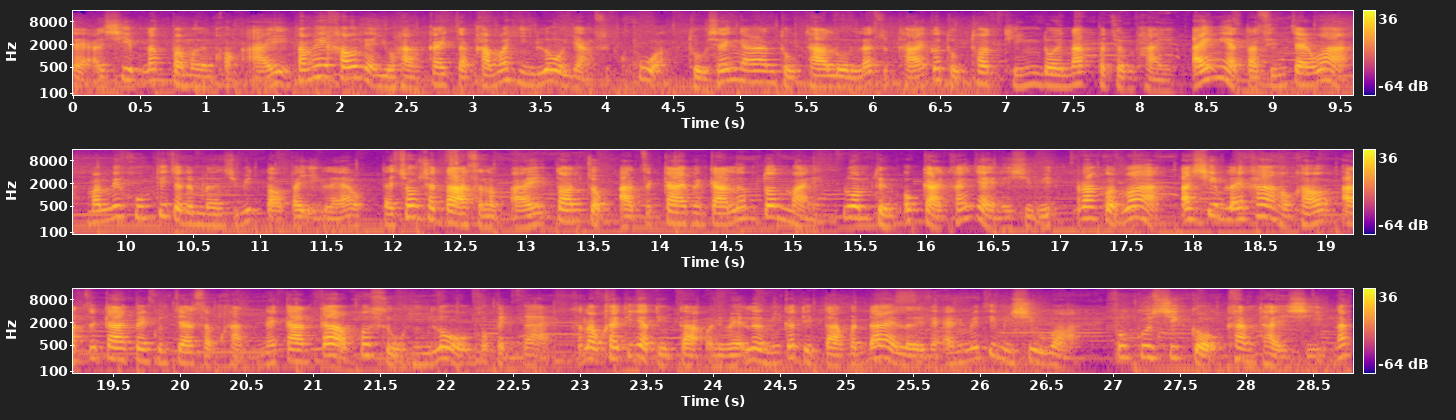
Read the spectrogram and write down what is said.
แต่อาชีพนักประเมินของไอซ์ทำให้เขาเนี่ยอยู่ห่างไกลจากคำว่าฮีโร่อย่างสุด ขั้วถูกใช้งานถูกทารุณและสุดท้ายก็ถูกทอดทิ้งโดยนักประจนภัย ไอซ์เนี่ยตัดสินใจว่ามันไม่คุ้มที่จะดำเนินชีวิตต่อไปอีกแล้ว แต่โชคชะตาสำหรับไอซ์ตอนจบอาจจะกลายเป็นการเริ่มต้นใหม่ รวมถึงโอกาสครั้งใหญ่ในชีวิต ปรากฏว่าอาชีพไร้ค่าของเขาอาจจะกลายเป็นกุญแจสำคัญ ในการก้าวเข้าสู่ฮีโร่ก็เป็นได้สำหรับใครที่อยากติดตามอนิเมะเรื่องนี้ก็ติดตามกันได้เลยในอนิเมะที่มีชื่อว่าฟุกุชิโกะคันไทชิ นัก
